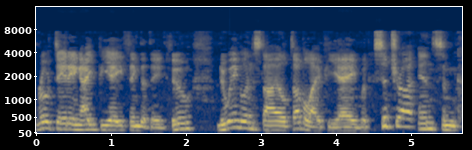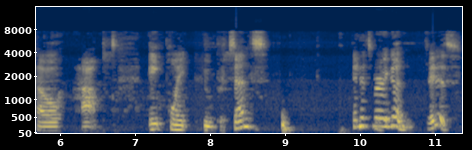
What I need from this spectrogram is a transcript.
rotating IPA thing that they do. New England style double IPA with Citra and Simcoe hops. 8.2%. And it's very good. It is.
